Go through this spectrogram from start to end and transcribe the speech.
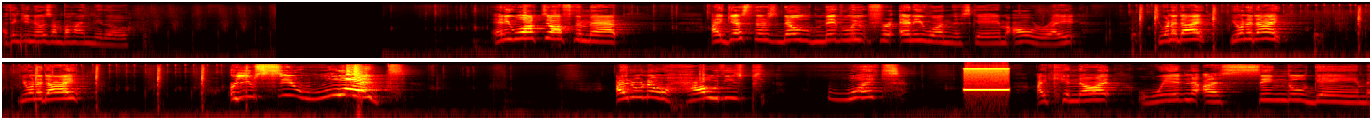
I think he knows I'm behind me, though. And he walked off the map. I guess there's no mid loot for anyone this game. Alright. You wanna die? You wanna die? You wanna die? Are you see what? I don't know how these what? I cannot win a single game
